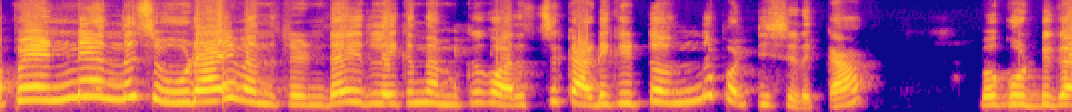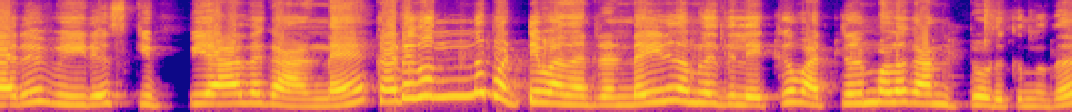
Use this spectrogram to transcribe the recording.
അപ്പൊ എണ്ണ ഒന്ന് ചൂടായി വന്നിട്ടുണ്ട്. ഇതിലേക്ക് നമുക്ക് കുറച്ച് കടുകിട്ട് ഒന്ന് പൊട്ടിച്ചെടുക്കാം. അപ്പൊ കൂട്ടുകാര് വീഡിയോ സ്കിപ്പ് ചെയ്യാതെ കാണണേ. കടുകൊന്ന് പൊട്ടി വന്നിട്ടുണ്ട്. ഇനി നമ്മൾ ഇതിലേക്ക് വറ്റൽമുളകാണ് ഇട്ട് കൊടുക്കുന്നത്.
